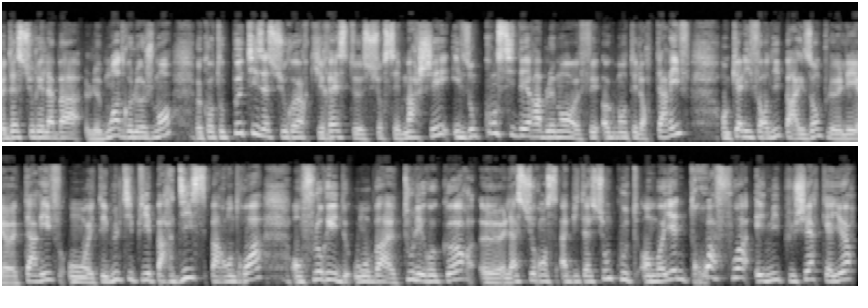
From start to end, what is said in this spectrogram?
d'assurer là-bas le moindre logement euh, quant aux petits assureurs qui restent sur ces marchés, ils ont considérablement euh, fait augmenter leurs tarifs. En Californie, par exemple, les euh, tarifs ont été multipliés par 10 par endroit. En Floride, où on bat tous les records, l'assurance habitation coûte en moyenne trois fois et demi plus cher qu'ailleurs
